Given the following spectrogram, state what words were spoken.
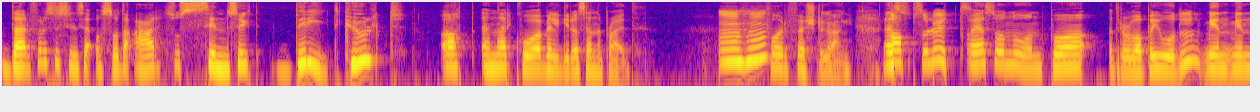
derfor så syns jeg også det er så sinnssykt dritkult at NRK velger å sende Pride. For første gang. Jeg, Absolutt. og jeg så noen på jeg tror det var på Jodel, min, min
